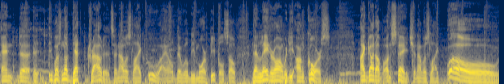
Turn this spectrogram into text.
and the, it, it was not that crowded, and I was like, "Ooh, I hope there will be more people." So then later on with the encores, I got up on stage, and I was like, "Whoa,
